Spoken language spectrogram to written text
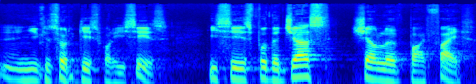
and you can sort of guess what he says. He says, For the just shall live by faith.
